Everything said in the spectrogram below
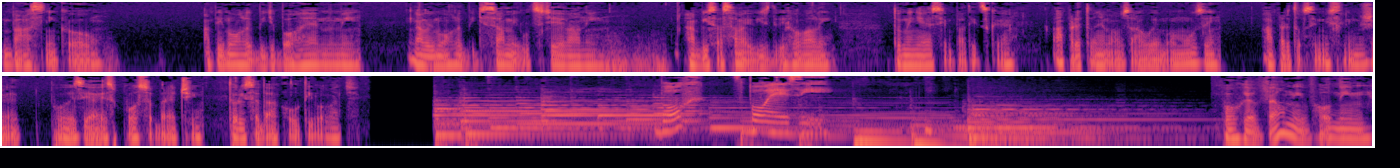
básnikov, aby mohli byť bohémmi, aby mohli byť sami uctievaní, aby sa sami vyzdvihovali. To mi nie je sympatické. A preto nemám záujem o múzy. A preto si myslím, že poézia je spôsob reči, ktorý sa dá kultivovať. Boh v poézii Boh je veľmi vhodným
